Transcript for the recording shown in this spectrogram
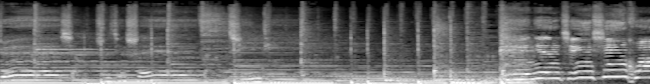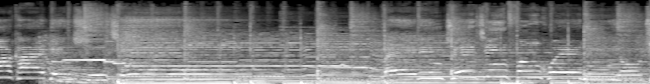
绝响之间，谁在倾听？一念惊心，花开遍世界。梅林绝境，峰回路又转。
